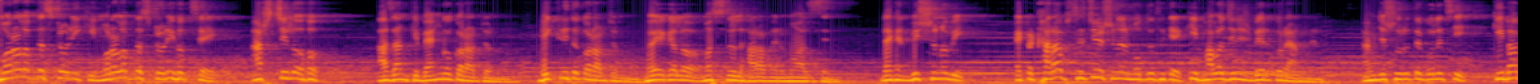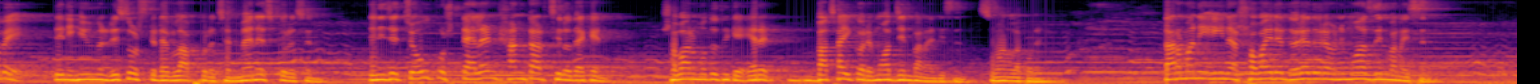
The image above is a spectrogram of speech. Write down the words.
moral of the story কি? মোরাল অফ দ্য স্টোরি হচ্ছে, আসছিল আজানকে ব্যঙ্গ করার জন্য, বিকৃত করার জন্য। হয়ে গেল মসজিদুল হারামের মুয়াজ্জিন। দেখেন বিশ্বনবী একটা খারাপ সিচুয়েশনের মধ্যে থেকে কি ভালো জিনিস বের করে আনলেন। আমি যে শুরুতে বলেছি, কীভাবে তিনি হিউম্যান রিসোর্সকে ডেভেলপ করেছেন, ম্যানেজ করেছেন। তিনি যে চৌকোষ ট্যালেন্ট হান্টার ছিল, দেখেন, সবার মধ্যে থেকে এর বাছাই করে মুয়াজ্জিন বানাই দিয়েছেন। সুবহানাল্লাহ করেন তার মানে এই না, সবাইরে ধরে ধরে উনি মুয়াজ্জিন বানাইছেন।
